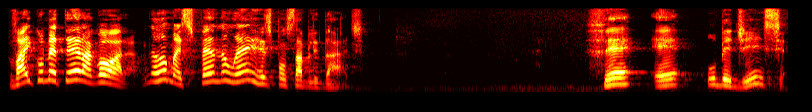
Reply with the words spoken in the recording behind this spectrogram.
vai cometer agora? Não, mas fé não é irresponsabilidade. Fé é obediência.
